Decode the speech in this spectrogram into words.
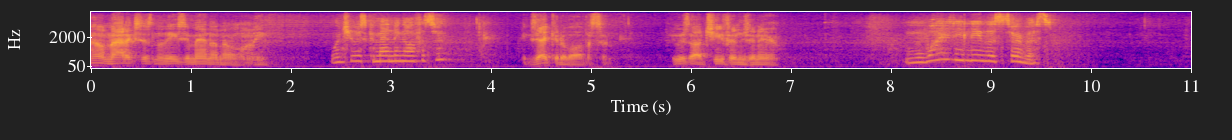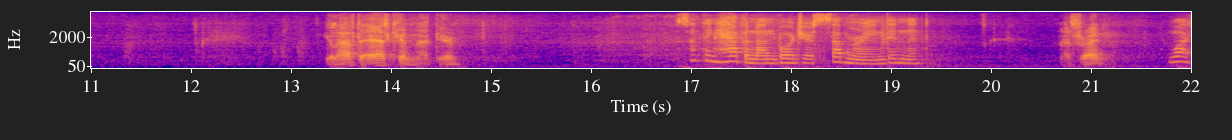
Well, Maddox isn't an easy man to know, honey. Weren't you his commanding officer? Executive officer. He was our chief engineer. Why did he leave the service? You'll have to ask him that, dear. Something happened on board your submarine, didn't it? That's right. What?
